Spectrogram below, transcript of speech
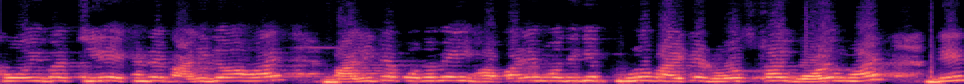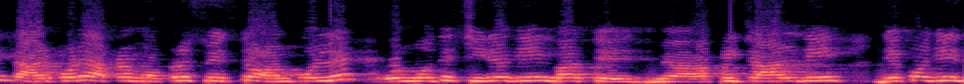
খই বা চিড়ে এখানে বালি দেওয়া হয়। বালিটা প্রথমে এই হপারের মধ্যে গিয়ে পুরো বাড়িটা রোস্ট হয় গরম হয়। দেন তারপরে আপনার মোটরের সুইচটা অন করলে ওর মধ্যে চিড়ে দিন বা আপনি চাল দিন যে কোনো জিনিস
